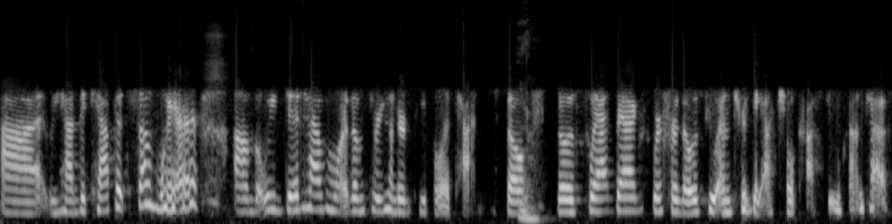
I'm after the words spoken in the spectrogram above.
Uh, we had to cap it somewhere, um, but we did have more than 300 people attend. So Yeah. those swag bags were for those who entered the actual costume contest.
